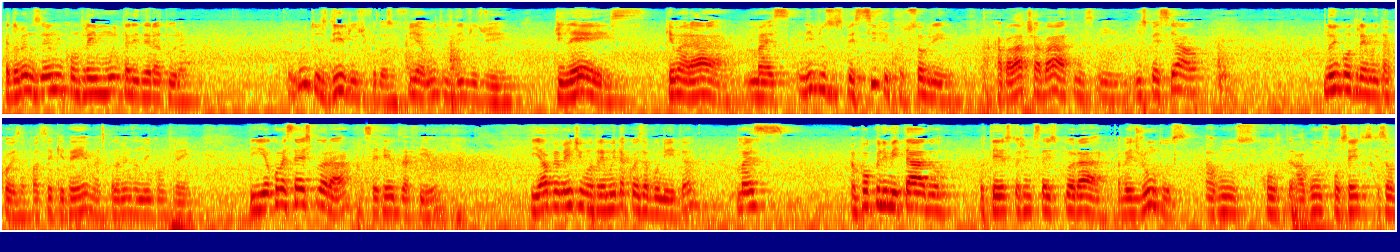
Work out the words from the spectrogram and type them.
pelo menos eu não encontrei muita literatura. Tem muitos livros de filosofia, muitos livros de, de leis, Queimará, mas livros específicos sobre Kabbalat Shabbat em, em, em, especial, não encontrei muita coisa. Pode ser que tenha, mas pelo menos eu não encontrei. E eu comecei a explorar, aceitei o desafio. E obviamente encontrei muita coisa bonita, mas é um pouco limitado o texto. A gente precisa explorar, talvez juntos, alguns, alguns conceitos que são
